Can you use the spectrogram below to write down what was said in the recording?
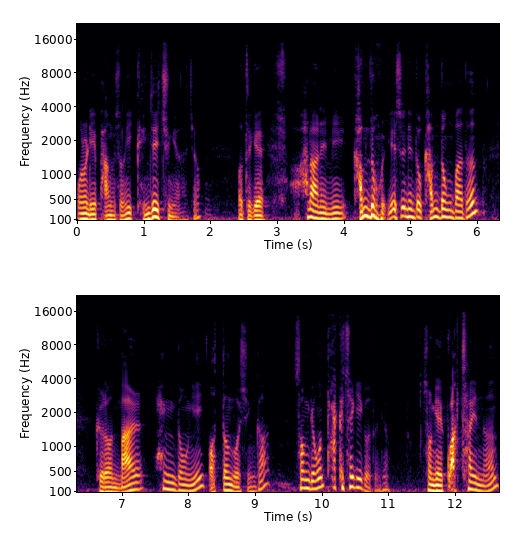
오늘 이 방송이 굉장히 중요하죠. 어떻게 하나님이 감동을 예수님도 감동받은 그런 말 행동이 어떤 것인가 성경은 다 그 책이거든요. 성경에 꽉 차 있는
